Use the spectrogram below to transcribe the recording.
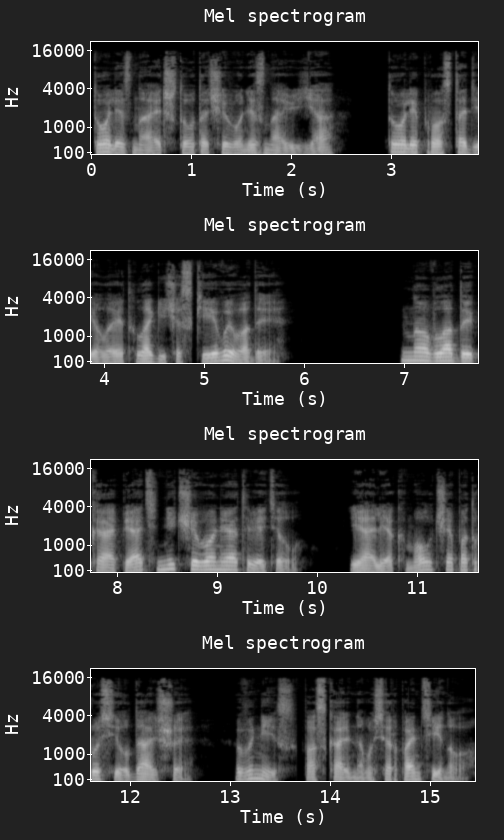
«То ли знает что-то, чего не знаю я, то ли просто делает логические выводы». Но владыка опять ничего не ответил, и Олег молча потрусил дальше, вниз по скальному серпантину.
